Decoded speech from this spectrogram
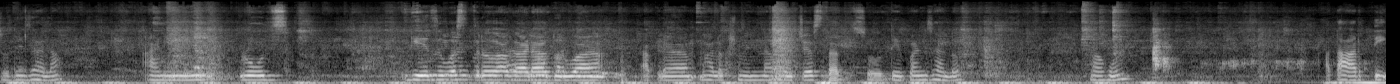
सो ते झाला. आणि रोज गेज वस्त्र आगाडा दुर्वा आपल्या महालक्ष्मींना घ्यायचे असतात. सो ते पण झालं. वाहून आता आरती.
